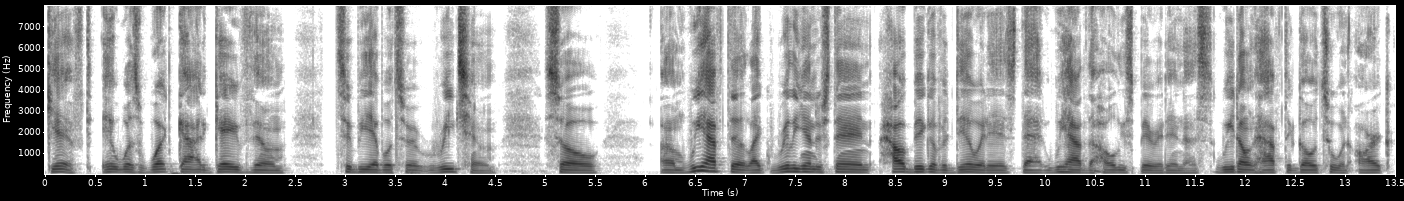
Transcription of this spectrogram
gift. It was what god gave them to be able to reach him. So um, we have to like really understand how big of a deal it is that we have the holy spirit in us. We don't have to go to an ark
